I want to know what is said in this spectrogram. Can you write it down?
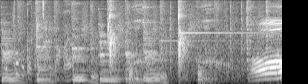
포터보다 더 잘 나가요? 오. 오.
